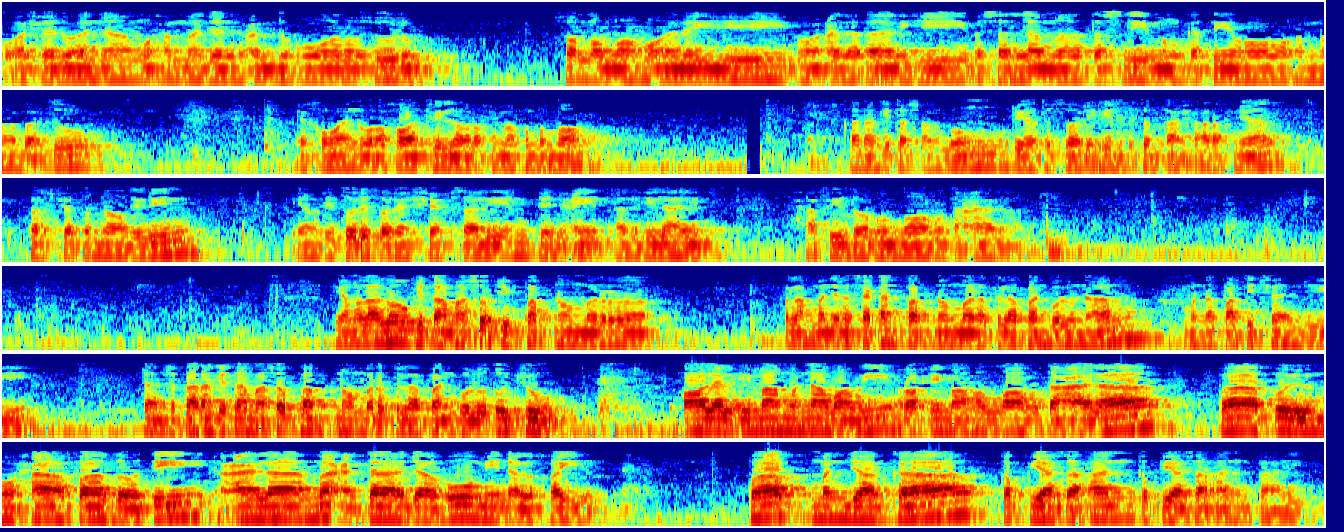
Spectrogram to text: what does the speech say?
وأشهد أن محمدا عبده ورسوله صلى الله عليه وعلى آله وسلم تسليما كثيرا أما بعد Ikhwan wa akhwat fillah rahimakumullah Sekarang kita sambung Riyadus Salihin beserta syarafnya Bahjatun Nadirin Yang ditulis oleh Syekh Salim bin Eid Al-Hilali Hafidhahullah Ta'ala Yang lalu kita masuk di bab nomor Telah menyelesaikan bab nomor 86 Menepati janji Dan sekarang kita masuk bab nomor 87 Qala al-Imam An-Nawawi rahimahullahu taala babul muhafazati ala ma'tadahu minal khair. Bab menjaga kebiasaan-kebiasaan baik.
